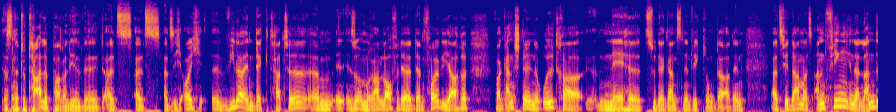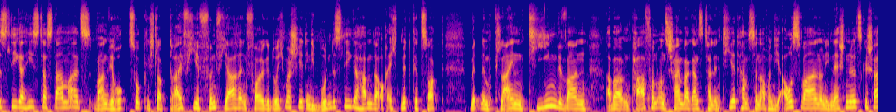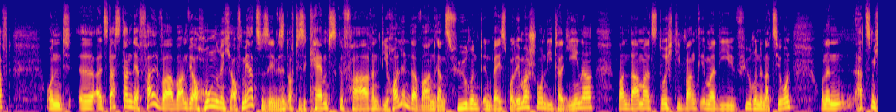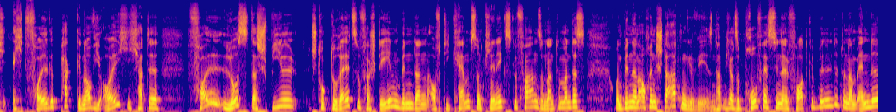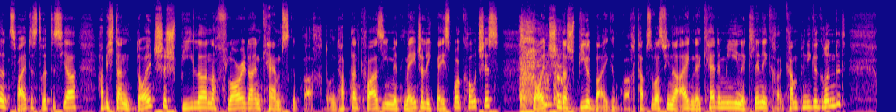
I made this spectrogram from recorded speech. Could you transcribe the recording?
Das ist eine totale Parallelwelt. Als, als, als ich euch äh, wiederentdeckt hatte, ähm, so im Rahmen Laufe der, der Folgejahre, war ganz schnell eine Ultranähe zu der ganzen Entwicklung da. Denn als wir damals anfingen, in der Landesliga hieß das damals, waren wir ruckzuck, ich glaube, drei, vier, fünf Jahre in Folge durchmarschiert in die Bundesliga, haben da auch echt mitgezockt mit einem kleinen Team. Wir waren aber ein paar von uns scheinbar ganz talentiert, haben es dann auch in die Auswahlen und die Nationals geschafft. Und äh, als das dann der Fall war, waren wir auch hungrig auf mehr zu sehen. Wir sind auf diese Camps gefahren. Die Holländer waren ganz führend in Baseball immer schon. Die Italiener waren damals durch die Bank immer die führende Nation. Und dann hat's mich echt vollgepackt, genau wie euch. Ich hatte voll Lust, das Spiel strukturell zu verstehen, bin dann auf die Camps und Clinics gefahren, so nannte man das, und bin dann auch in Staaten gewesen, habe mich also professionell fortgebildet und am Ende, zweites, drittes Jahr, habe ich dann deutsche Spieler nach Florida in Camps gebracht und habe dann quasi mit Major League Baseball Coaches Deutschen das Spiel beigebracht, habe sowas wie eine eigene Academy, eine Clinic Company gegründet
